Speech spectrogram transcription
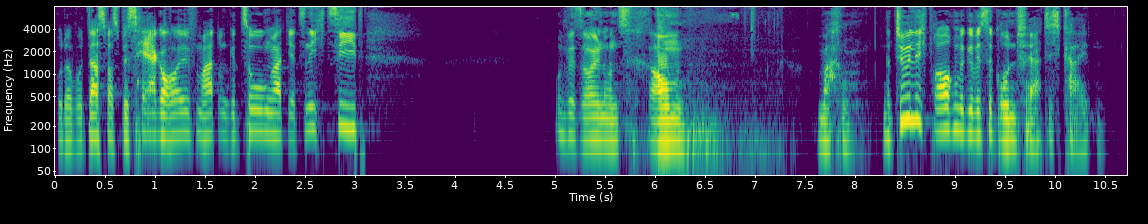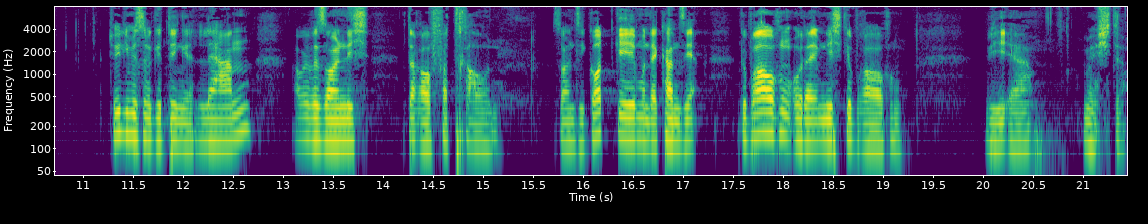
oder wo das, was bisher geholfen hat und gezogen hat, jetzt nicht zieht. Und wir sollen uns Raum machen. Natürlich brauchen wir gewisse Grundfertigkeiten. Natürlich müssen wir Dinge lernen, aber wir sollen nicht darauf vertrauen sollen sie Gott geben und er kann sie gebrauchen oder eben nicht gebrauchen, wie er möchte.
